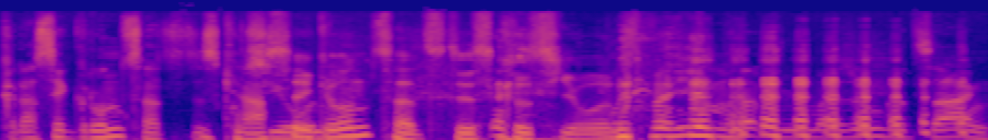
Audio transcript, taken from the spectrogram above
krasse Grundsatzdiskussion. Krasse Grundsatzdiskussion. Muss man hier mal, mal schon kurz sagen.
